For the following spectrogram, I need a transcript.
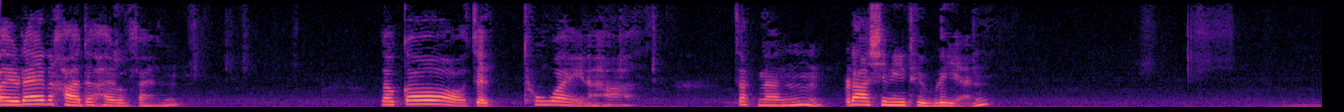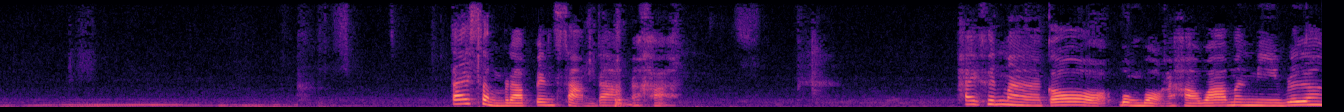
บแรกนะคะ The Hierophant แล้วก็เจ็ดถ้วยนะคะ จากนั้นราชินีถือเหรียญ ใต้สำรับเป็นสามดาบนะคะไพ่ขึ้นมาก็บ่งบอกนะคะว่ามันมีเรื่อง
